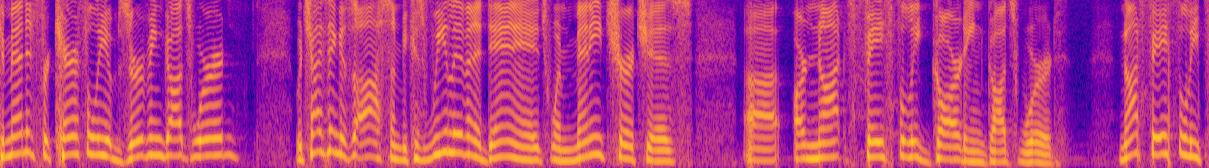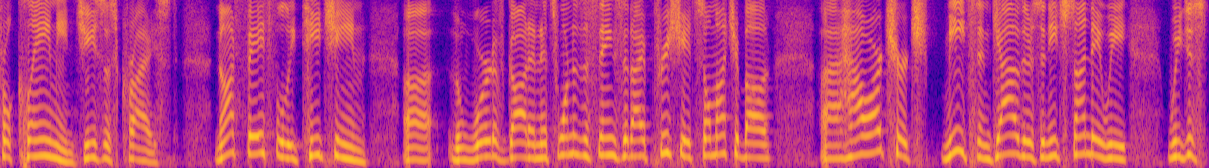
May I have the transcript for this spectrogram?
commended for carefully observing God's word, which I think is awesome because we live in a day and age when many churches uh, are not faithfully guarding God's word, not faithfully proclaiming Jesus Christ, not faithfully teaching uh, the word of God. And it's one of the things that I appreciate so much about uh, how our church meets and gathers. And each Sunday we, we just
